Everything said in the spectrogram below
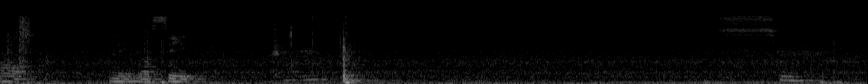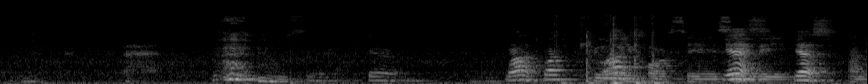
Oh, is the seed. See. See. There. What? What? Equals C, Yes. CV, Yes. and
